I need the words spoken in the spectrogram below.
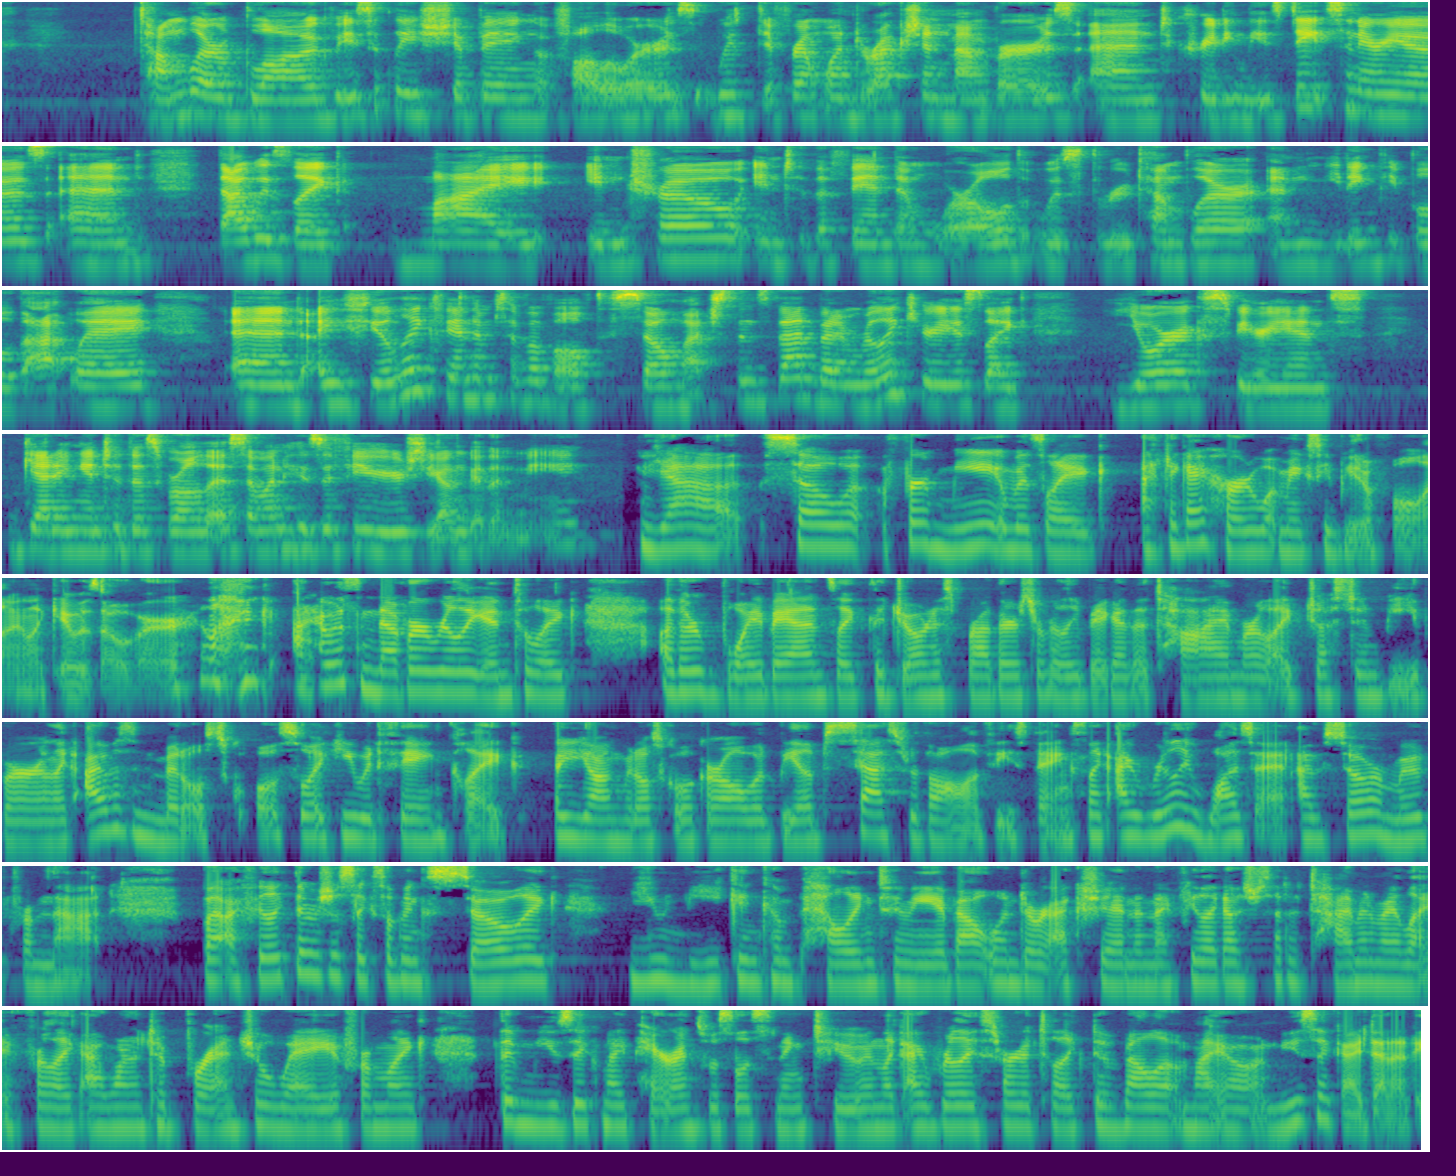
Tumblr blog, basically shipping followers with different One Direction members and creating these date scenarios. And that was like my intro into the fandom world was through Tumblr and meeting people that way. And I feel like fandoms have evolved so much since then, but I'm really curious like your experience getting into this world as someone who's a few years younger than me. Yeah. So for me, it was like, I think I heard What Makes You Beautiful and like it was over. Like I was never really into like other boy bands. Like the Jonas Brothers were really big at the time or like Justin Bieber. Like I was in middle school. So like you would think like a young middle school girl would be obsessed with all of these things. Like I really wasn't. I was so removed from that. But I feel like there was just like something so like unique and compelling to me about One Direction. And I feel like I was just at a time in my life where like I wanted to branch away from like the music my parents was listening to. And like I really started to like develop my own music identity.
